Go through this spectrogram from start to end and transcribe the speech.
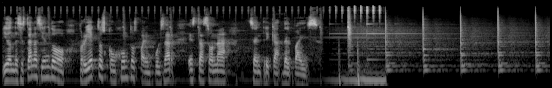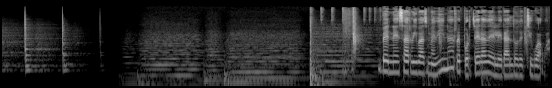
y donde se están haciendo proyectos conjuntos para impulsar esta zona céntrica del país. Vanessa Rivas Medina, reportera del Heraldo de Chihuahua.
